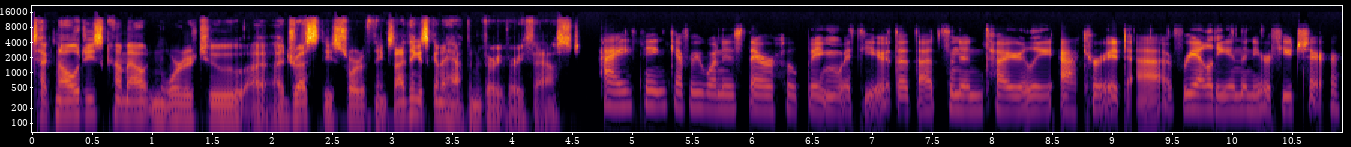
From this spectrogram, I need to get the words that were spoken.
technologies come out in order to uh, address these sort of things. And I think it's going to happen very, very fast. I think everyone is there hoping with you that that's an entirely accurate uh, reality in the near future.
